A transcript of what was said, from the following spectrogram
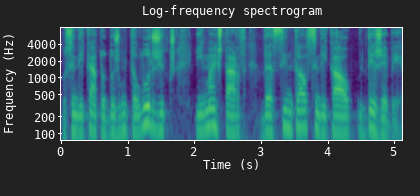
o Sindicato dos Metalúrgicos, e mais tarde da Central Sindical DGB.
